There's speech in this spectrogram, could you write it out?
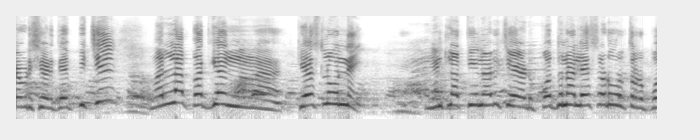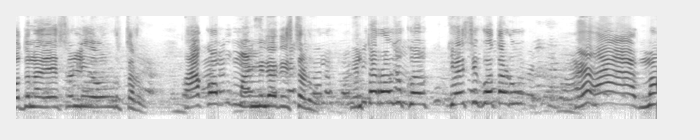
రబడి షెటర్ తెప్పించి మళ్ళా పదిహేను కేసులు ఉన్నాయి. ఇంట్లో తినడు చేయడు. పొద్దున లేస్తాడు ఉడతాడు పొద్దున లేస్తాడు ఉడతాడు ఆ కోపం మా మీద తీస్తాడు. ఎంత రోజు కేసీ కేసి కోతాడు? మా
